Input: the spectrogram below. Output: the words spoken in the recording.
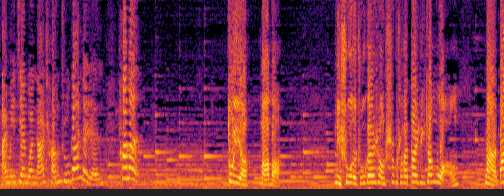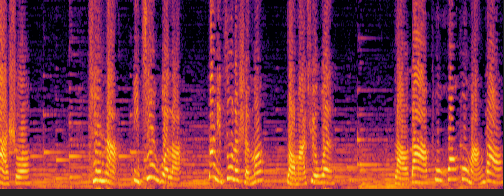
还没见过拿长竹竿的人，他们。对呀，妈妈，你说的竹竿上是不是还带着一张网？老大说：“天哪，你见过了？那你做了什么？”老麻雀问。老大不慌不忙道：“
